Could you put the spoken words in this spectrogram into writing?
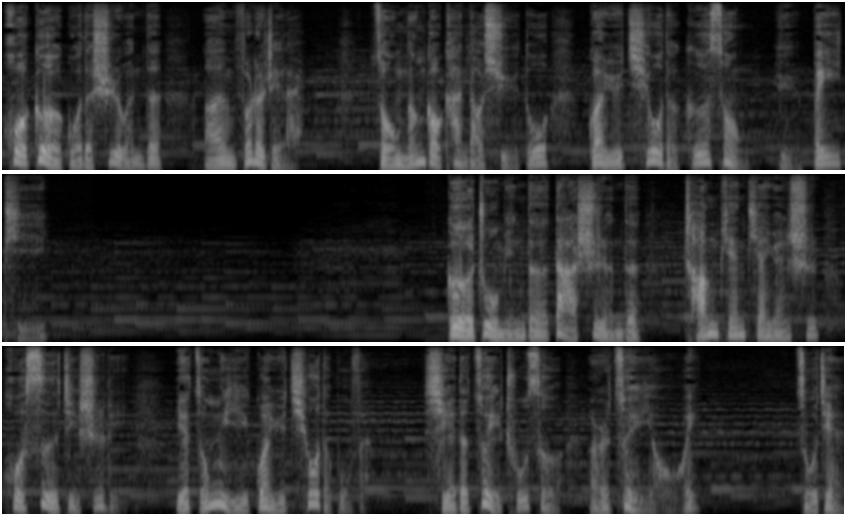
或各国的诗文的 anthology 来。总能够看到许多关于秋的歌颂与悲啼。各著名的大诗人的长篇田园诗或四季诗里，也总以关于秋的部分写得最出色而最有味，足见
